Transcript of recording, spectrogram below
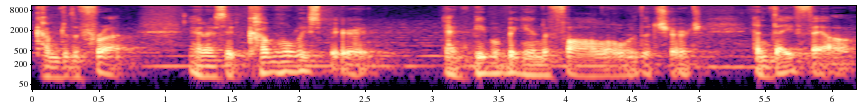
come to the front. And I said, "Come, Holy Spirit." And people began to fall over the church, and they fell.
